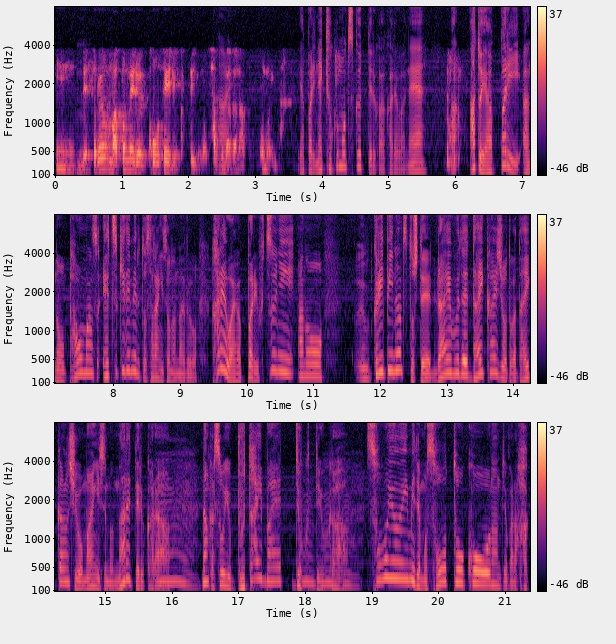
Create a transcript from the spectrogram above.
うん、でそれをまとめる構成力っていうのもさすがだなと思います。やっぱりね曲も作ってるから彼はね。ああとやっぱりあのパフォーマンス絵付きで見るとさらにそうなんだけど彼はやっぱり普通にあのう Creepy Nuts としてライブで大会場とか大観衆を前にするの慣れてるから、うん。なんかそういう舞台映え力っていうか、うんうんうん。そういう意味でも相当こうなんていうかな発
